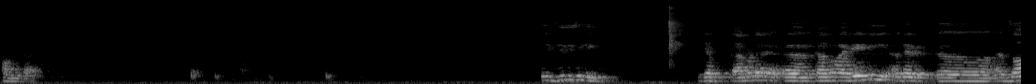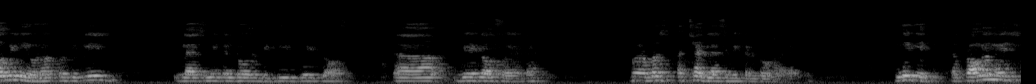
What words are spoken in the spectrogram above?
from that. तो यूजली जब कार्बोहाइड्रेट ही अगर एब्जॉर्ब ही नहीं हो रहा तो decrease glycaemic control decrease weight loss weight loss हो जाता है। और बस अच्छा ग्लाइसेमिक कंट्रोल आ जाता है। लेकिन the problem is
